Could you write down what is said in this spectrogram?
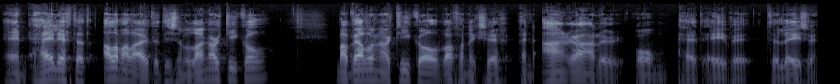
En hij legt dat allemaal uit. Het is een lang artikel, maar wel een artikel waarvan ik zeg een aanrader om het even te lezen.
